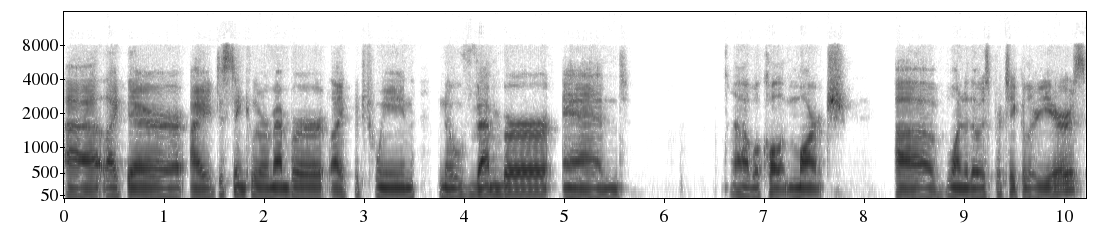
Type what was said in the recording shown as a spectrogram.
Uh, like there, I distinctly remember like between November and uh, we'll call it March of one of those particular years.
